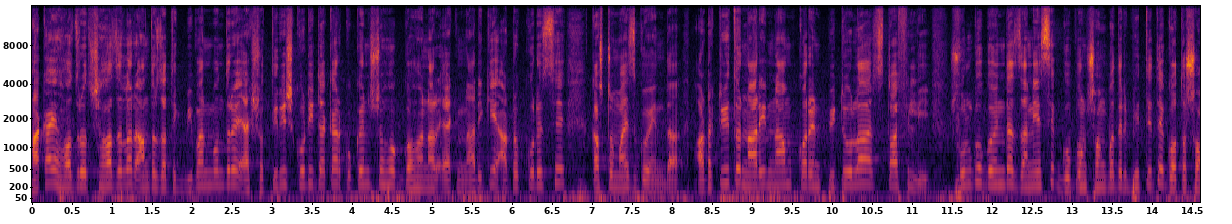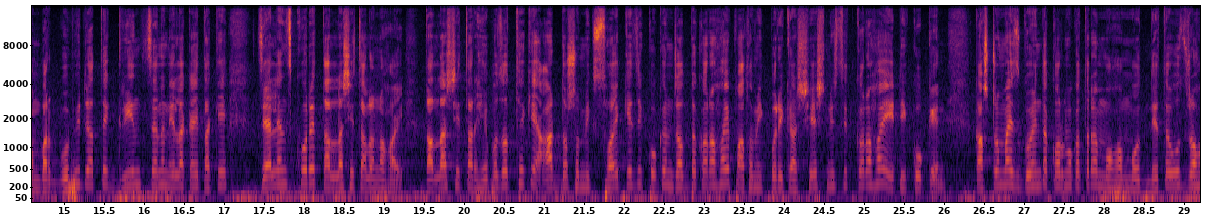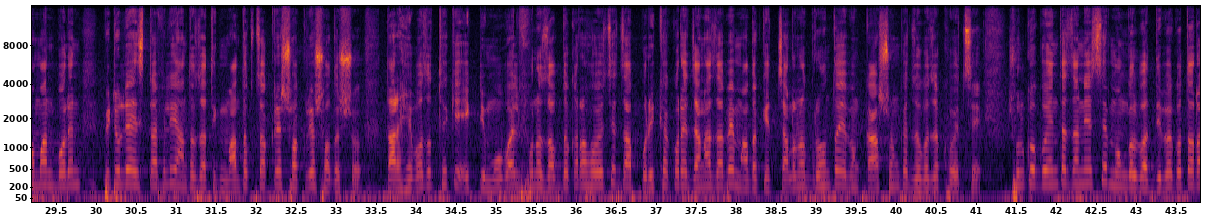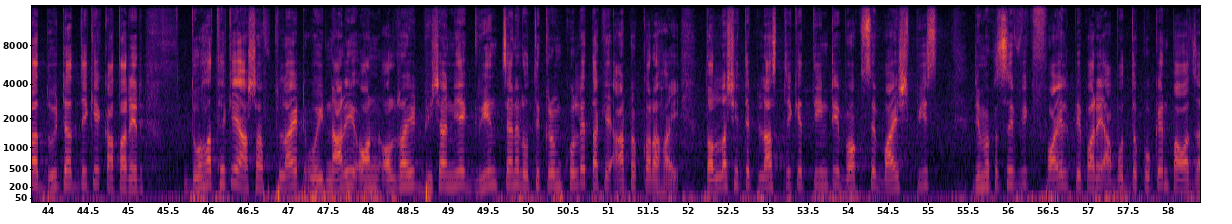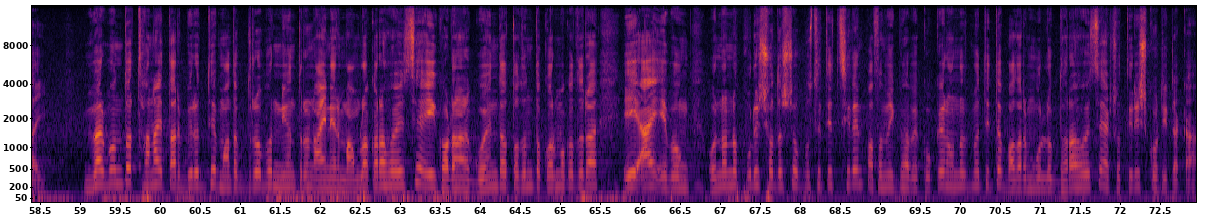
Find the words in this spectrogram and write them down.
ঢাকায় হজরত শাহজালাল আন্তর্জাতিক বিমানবন্দরে একশো কোটি টাকার কোকেনসহ গহনার এক নারীকে আটক করেছে কাস্টমাইজ গোয়েন্দা। আটককৃত নারীর নাম করেন পিটুলা স্টাফিলি। শুল্ক গোয়েন্দা জানিয়েছে, গোপন সংবাদের ভিত্তিতে গত সোমবার গভীর রাতে গ্রিন চ্যানেল এলাকায় তাকে চ্যালেঞ্জ করে তাল্লাশি চালানো হয়। তাল্লাশি তার হেফাজত থেকে আট দশমিক ছয় কেজি কোকেন জব্দ করা হয়। প্রাথমিক পরীক্ষা শেষ নিশ্চিত করা হয় এটি কোকেন। কাস্টমাইজ গোয়েন্দা কর্মকর্তারা মোহাম্মদ নেতাউজ রহমান বলেন পিটুলিয়া স্টাফিলি আন্তর্জাতিক মাদক চক্রের সক্রিয় সদস্য। তার হেফাজত থেকে একটি মোবাইল ফোনও জব্দ করা হয়েছে, যা পরীক্ষা করে জানা যাবে মাদকের চালনা গ্রন্থ এবং কার সঙ্গে যোগাযোগ হয়েছে। শুল্ক গোয়েন্দা জানিয়েছে, মঙ্গলবার দিবাগত রাত দুইটার দিকে কাতারের দোহা থেকে আসা ফ্লাইট ওই নারী অন অলরাইট ভিসা নিয়ে গ্রিন চ্যানেল অতিক্রম করলে তাকে আটক করা হয়। তল্লাশিতে প্লাস্টিকের তিনটি বক্সে বাইশ পিস ডেমোক্রেসিফিক ফয়েল পেপারে আবদ্ধ কোকেন পাওয়া যায়। বিমানবন্দর থানায় তার বিরুদ্ধে মাদকদ্রব্য নিয়ন্ত্রণ আইনের মামলা করা হয়েছে। এই ঘটনার গোয়েন্দা তদন্ত কর্মকর্তারা এআই এবং অন্যান্য পুলিশ সদস্য উপস্থিত ছিলেন। প্রাথমিকভাবে কোকেন অনুমোদিত বাজার মূল্য ধরা হয়েছে একশো কোটি টাকা।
